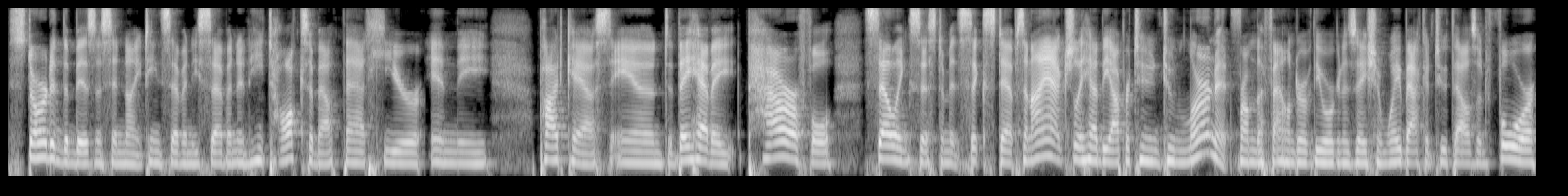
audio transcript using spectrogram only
started the business in 1977, and he talks about that here in the podcast and they have a powerful selling system at six steps. And I actually had the opportunity to learn it from the founder of the organization way back in 2004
